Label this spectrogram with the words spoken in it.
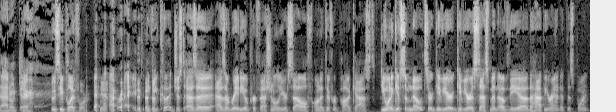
I don't care." Who's he play for? You know? right? if you could, just as a as a radio professional yourself on a different podcast, do you want to give some notes or give your give your assessment of the uh, the happy rant at this point?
